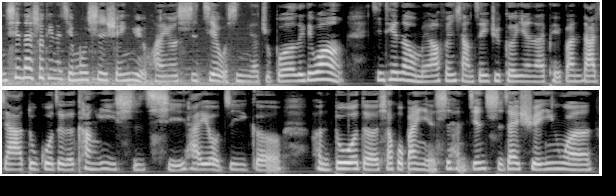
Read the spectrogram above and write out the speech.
您现在收听的节目是《学英语环游世界》，我是你的主播 Lady Wang。今天呢，我们要分享这一句格言来陪伴大家度过这个抗疫时期，还有这一个很多的小伙伴也是很坚持在学英文。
